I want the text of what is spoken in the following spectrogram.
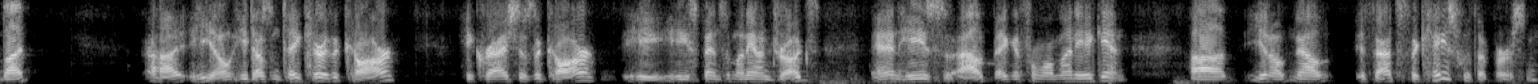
But, uh, you know, he doesn't take care of the car. He crashes the car. He, he spends the money on drugs, and he's out begging for more money again. Uh, you know, now, if that's the case with a person,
